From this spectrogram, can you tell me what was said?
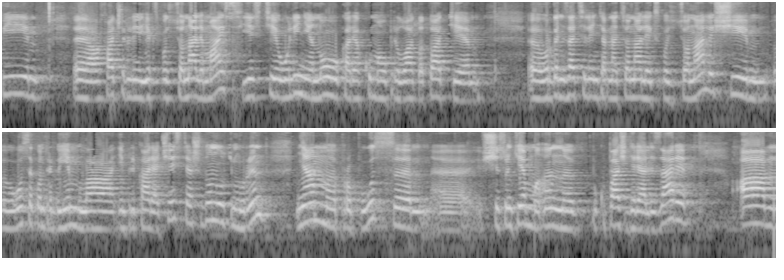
fi uh, afacerile expoziționale MICE. Este o linie nouă care acum au preluat toate uh, organizațiile internaționale expoziționale și uh, o să contribuim la implicarea acestea și, nu în ultimul rând, ne-am propus și suntem în ocupași de realizare a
